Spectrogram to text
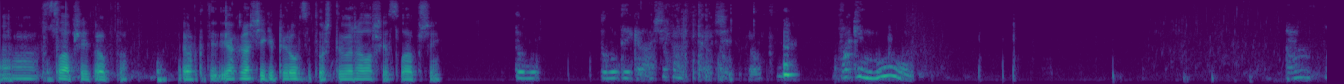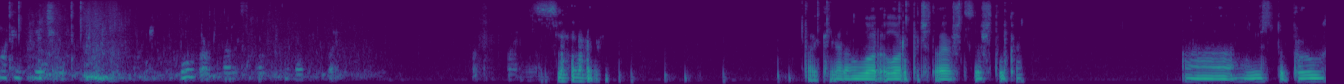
А, слабший, тобто. Я, я краще екіпіровці, тому що ти вважала, що я слабший. Тому, тому ти краще там ти краще просто. Fucking move! I will fucking hit you. Fucking move or not supposed to get away. Sorry. Так, я там лор, лор почитаю, що це штука. А, use to prove.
